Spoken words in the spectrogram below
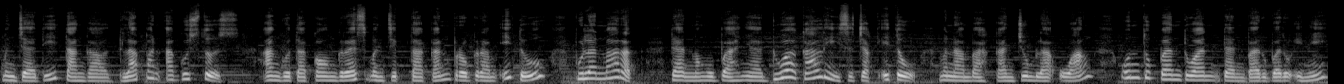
menjadi tanggal 8 Agustus Anggota Kongres menciptakan program itu bulan Maret dan mengubahnya dua kali sejak itu, menambahkan jumlah uang untuk bantuan dan baru-baru ini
